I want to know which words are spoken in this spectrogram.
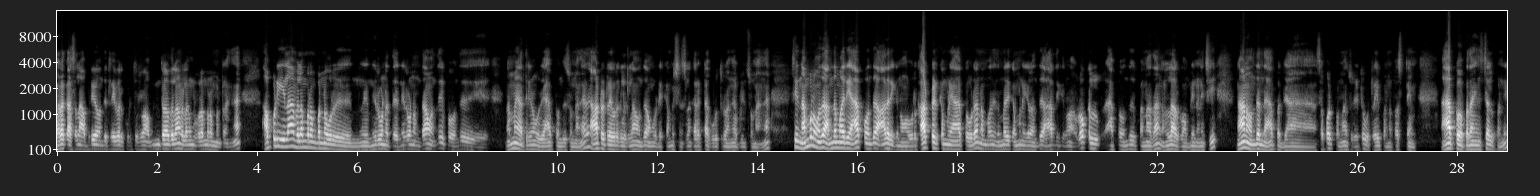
வர காசெல்லாம் அப்படியே வந்து டிரைவர் கொடுத்துட்றோம் அப்படின்றதெல்லாம் விளம்பரம் விளம்பரம் பண்ணுறாங்க அப்படிலாம் விளம்பரம் பண்ண ஒரு நிறுவனத்தை நிறுவனம் தான் வந்து இப்போ வந்து நம்ம யாத்திரின்னு ஒரு ஆப் வந்து சொன்னாங்க. ஆட்டோ டிரைவர்களுக்கெல்லாம் வந்து அவங்களுடைய கமிஷன்ஸ்லாம் கரெக்டாக கொடுத்துருவாங்க அப்படின்னு சொன்னாங்க. சரி நம்மளும் வந்து அந்த மாதிரி ஆப்பை வந்து ஆதரிக்கணும். ஒரு கார்ப்பரேட் கம்பெனி ஆப்பை விட நம்ம வந்து இந்த மாதிரி கம்பெனிகளை வந்து ஆதரிக்கணும். லோக்கல் ஆப்பை வந்து பண்ணால் தான் நல்லாயிருக்கும் அப்படின்னு நினச்சி நானும் வந்து அந்த ஆப்பை சப்போர்ட் பண்ணலாம்னு சொல்லிட்டு ஒரு ட்ரை பண்ணேன் ஃபஸ்ட் டைம் ஆப்பை அப்போ தான் இன்ஸ்டால் பண்ணி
